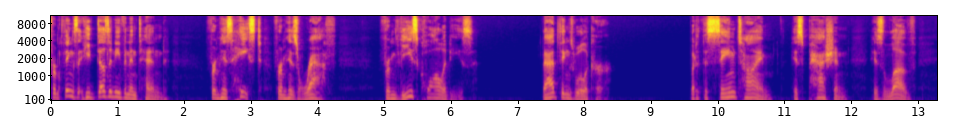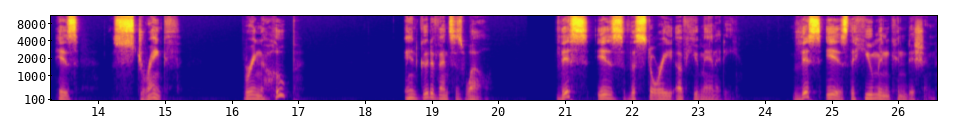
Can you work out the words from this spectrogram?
from things that he doesn't even intend, from his haste, from his wrath, from these qualities, bad things will occur. But at the same time, his passion, his love, his strength bring hope and good events as well. This is the story of humanity. This is the human condition,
